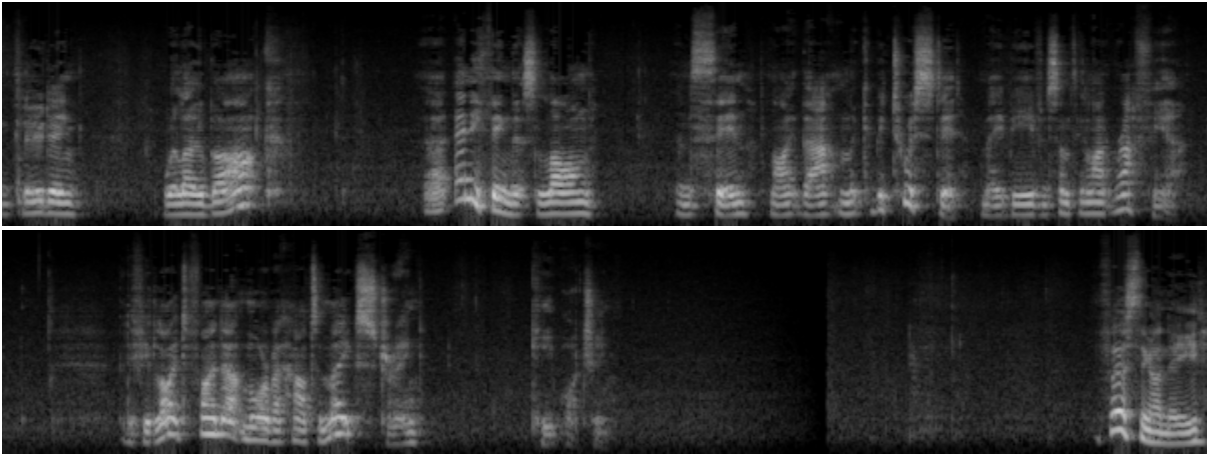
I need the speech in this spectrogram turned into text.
including willow bark, uh, anything that's long and thin like that and that can be twisted, maybe even something like raffia. But if you'd like to find out more about how to make string, keep watching. The first thing I need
